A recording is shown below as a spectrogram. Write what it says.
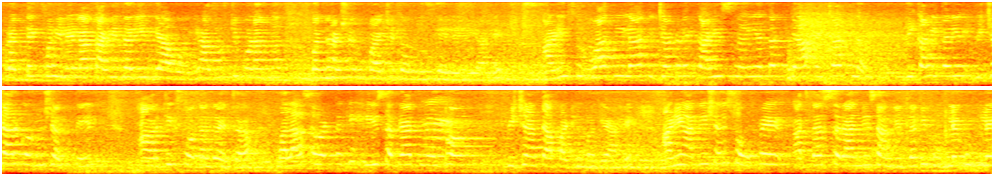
प्रत्येक महिलेला काहीतरी द्यावं. ह्या दृष्टिकोनातून पंधराशे रुपयाची तरतूद केलेली आहे. आणि सुरुवातीला तिच्याकडे काहीच नाही आहे तर त्या ह्याच्यातनं ती काहीतरी विचार करू शकते आर्थिक स्वातंत्र्याचा. मला असं वाटतं की ही सगळ्यात मोठं विचार त्या पाठीमागे आहे. आणि अतिशय सोपे आत्ताच सरांनी सांगितलं की कुठले कुठले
